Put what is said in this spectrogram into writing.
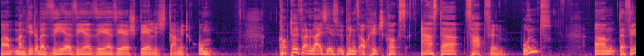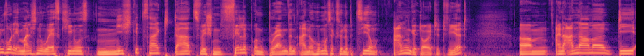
Ähm, man geht aber sehr, sehr, sehr, sehr spärlich damit um. Cocktail für eine Leiche ist übrigens auch Hitchcocks erster Farbfilm. Und ähm, der Film wurde in manchen US-Kinos nicht gezeigt, da zwischen Philip und Brandon eine homosexuelle Beziehung angedeutet wird. Ähm, eine Annahme, die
